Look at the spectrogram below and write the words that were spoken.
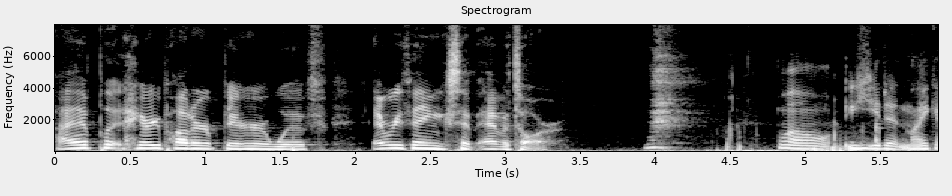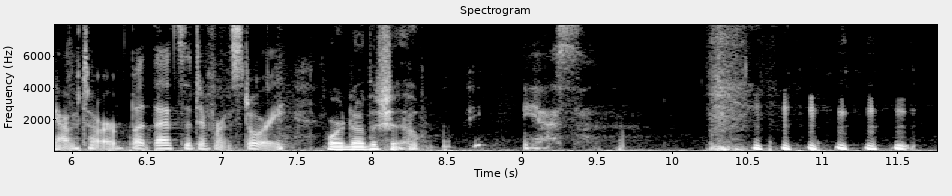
I have put Harry Potter up there with everything except Avatar Well, you didn't like Avatar, but that's a different story. for another show. Yes.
